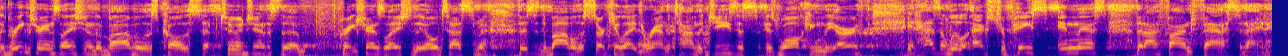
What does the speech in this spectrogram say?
The Greek translation of the Bible is called the Septuagint. It's the Greek translation of the Old Testament. This is the Bible that's circulating around the time that Jesus is walking the earth. It has a little extra piece in this that I find fascinating.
